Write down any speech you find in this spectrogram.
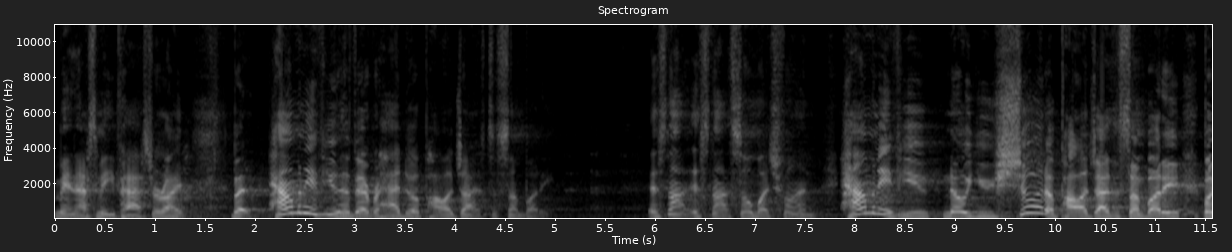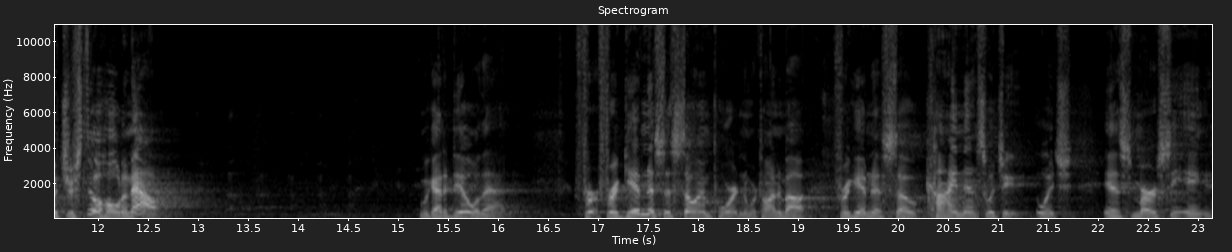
Man, that's me, Pastor, right? But how many of you have ever had to apologize to somebody? It's not, it's not so much fun. How many of you know you should apologize to somebody, but you're still holding out? We got to deal with that. For, forgiveness is so important. We're talking about forgiveness, so kindness, which, which is mercy,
